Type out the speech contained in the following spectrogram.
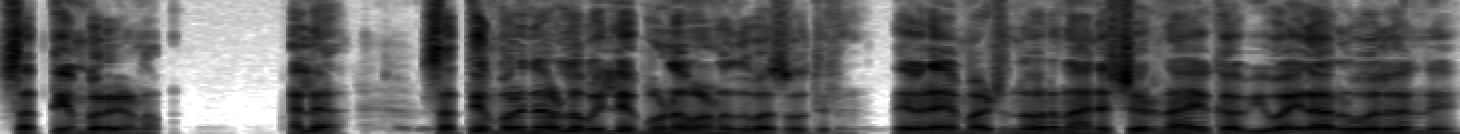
സത്യം പറയണം. അല്ല സത്യം പറഞ്ഞാലുള്ള വലിയ ഗുണമാണത് വാസ്തവത്തിൽ. ദേവരായ മാഷ് എന്ന് പറയുന്ന അനശ്വരനായ കവി വയലാർ പോലെ തന്നെ.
